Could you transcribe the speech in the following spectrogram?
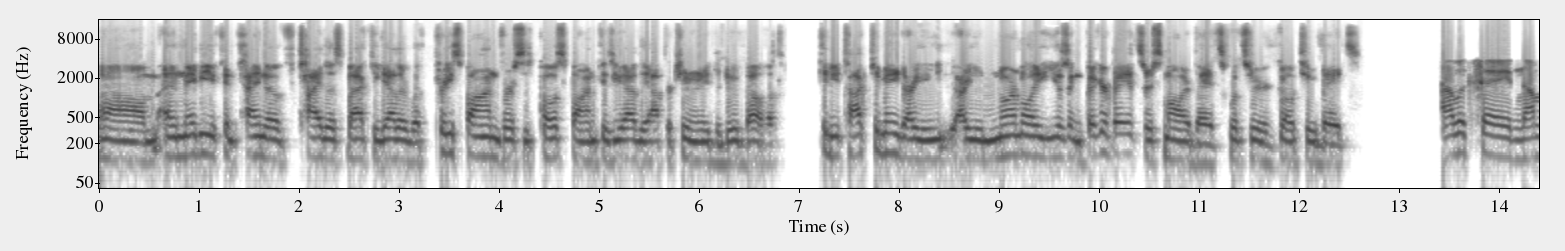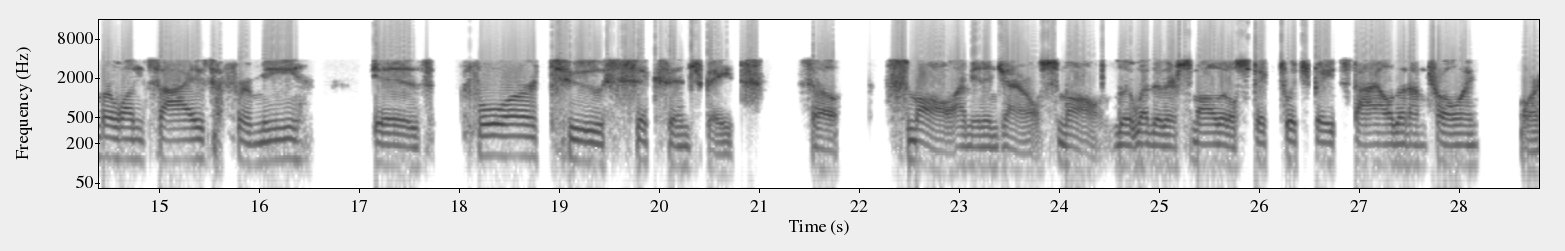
um, and maybe you can kind of tie this back together with pre-spawn versus post-spawn because you have the opportunity to do both. Can you talk to me? Are you are you normally using bigger baits or smaller baits? What's your go-to baits? I would say number one size for me is four to six inch baits. So small. I mean, in general, small. Whether they're small little stick twitch bait style that I'm trolling, or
